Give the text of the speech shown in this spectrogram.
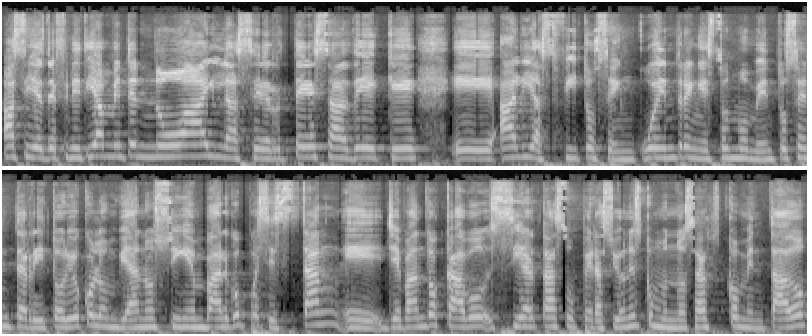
Así es, definitivamente no hay la certeza de que eh, alias Fito se encuentre en estos momentos en territorio colombiano. Sin embargo, pues están eh, llevando a cabo ciertas operaciones, como nos has comentado,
